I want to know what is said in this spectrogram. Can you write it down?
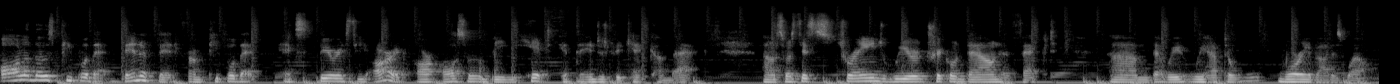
all of those people that benefit from people that experience the art are also being hit if the industry can't come back. Uh, so, it's this strange, weird trickle down effect um, that we, we have to worry about as well.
